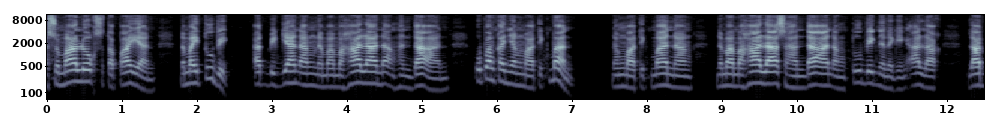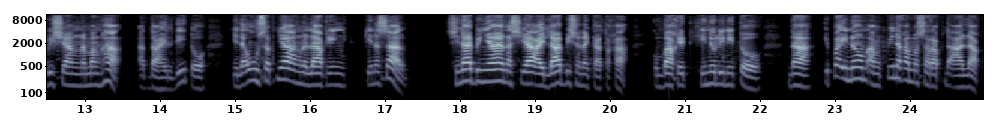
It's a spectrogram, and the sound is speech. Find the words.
na sumalok sa tapayan na may tubig at bigyan ang namamahala na ang handaan upang kanyang matikman. Nang matikman ng namamahala sa handaan ang tubig na naging alak, labis siyang namangha at dahil dito, kinausap niya ang lalaking kinasal. Sinabi niya na siya ay labis na nagtataka kung bakit hinuli nito na ipainom ang pinakamasarap na alak.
